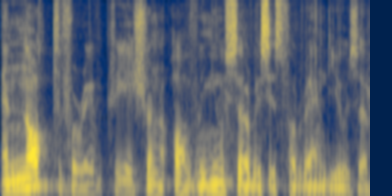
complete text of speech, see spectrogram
and not for creation of new services for the end user.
